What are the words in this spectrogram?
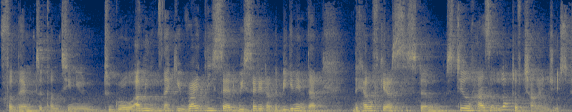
for them to continue to grow. I mean, like you rightly said, we said it at the beginning that the healthcare system still has a lot of challenges.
